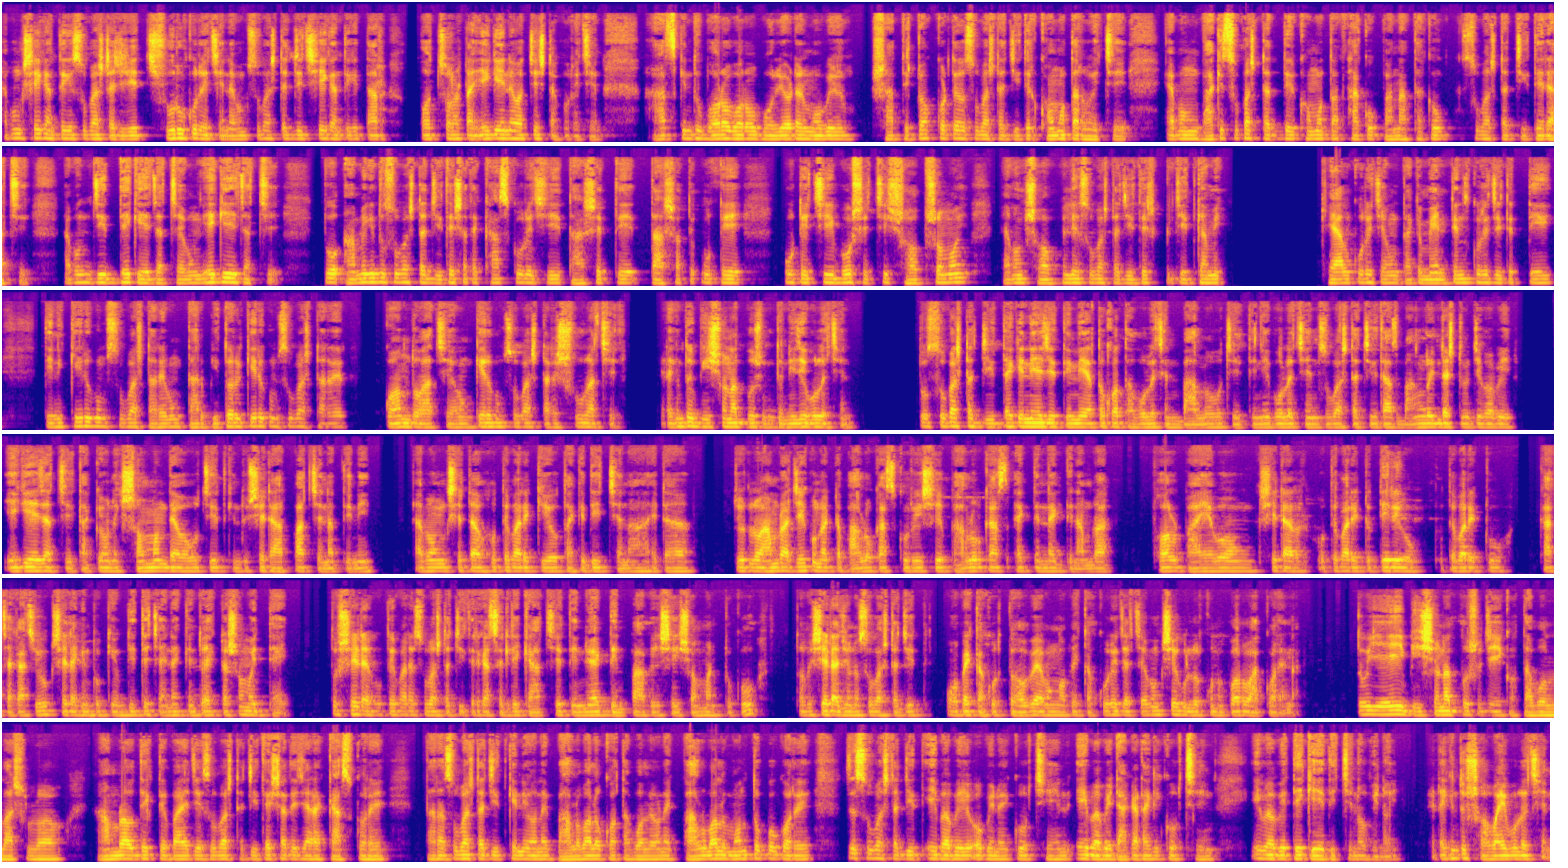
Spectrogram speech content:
এবং সেখান থেকে সুভাষটা জিৎ শুরু করেছেন এবং সুভাষটা জিৎ সেখান থেকে তার পথ চলাটা এগিয়ে নেওয়ার চেষ্টা করেছেন। আজ কিন্তু বড় বড় বলিউডের মুভির সাথে টক্কর দেওয়া সুভাষটা জিতের ক্ষমতা রয়েছে এবং বাকি সুপারস্টারদের ক্ষমতা থাকুক বা না থাকুক, সুভাষটা জিতের আছে এবং জিত দেখে যাচ্ছে এবং এগিয়ে যাচ্ছে। তো আমি কিন্তু সুভাষটা জিতের সাথে কাজ করেছি, তার সাথে তার সাথে উঠে, উঠেছি, বসেছি সব সময় এবং সব মিলিয়ে সুভাষটা জিতের জিতকে আমি খেয়াল করেছি এবং তাকে মেনটেন করে যে তিনি কীরকম সুপারস্টার এবং তার ভিতরে কীরকম সুপারস্টারের গন্ধ আছে এবং কীরকম সুপারস্টারের সুর আছে, এটা কিন্তু বিশ্বনাথ বসু কিন্তু নিজে বলেছেন। তো সুভাষটা জিদ্দাকে নিয়ে যে তিনি এত কথা বলেছেন, ভালো যে তিনি বলেছেন সুভাষটা জিৎ আজ বাংলা ইন্ডাস্ট্রি যেভাবে এগিয়ে যাচ্ছে, তাকে অনেক সম্মান দেওয়া উচিত, কিন্তু সেটা আর পাচ্ছে না তিনি এবং সেটা হতে পারে কেউ তাকে দিচ্ছে না। এটা জন্য আমরা যে কোনো একটা ভালো কাজ করি, সে ভালো কাজ একদিন না একদিন আমরা ফল পায় এবং সেটার হতে পারে একটু দেরি হোক, হতে পারে একটু কাছাকাছি হোক, সেটা কিন্তু কেউ দিতে চায় না, কিন্তু একটা সময় দেয়। তো সেটা হতে পারে সুভাষটা জিতের কাছে লেখা আছে, তিনি একদিন পাবে সেই সম্মানটুকু। তবে সেটার জন্য সুভাষটা জিত অপেক্ষা করতে হবে এবং অপেক্ষা করে যাচ্ছে এবং সেগুলোর কোনো পরোয়া করে না। তো এই বিশ্বনাথ বসু যে কথা বলল আসলে আমরাও দেখতে পাই যে সুভাষটা জিতের সাথে যারা কাজ করে, তারা সুভাষটা জিতকে নিয়ে অনেক ভালো ভালো কথা বলে, অনেক ভালো ভালো মন্তব্য করে যে সুভাষটা জিত এইভাবে অভিনয় করছেন এইভাবে ডাকাডাকি করছেন এইভাবে দেখিয়ে দিচ্ছেন অভিনয়। এটা কিন্তু সবাই বলেছেন।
